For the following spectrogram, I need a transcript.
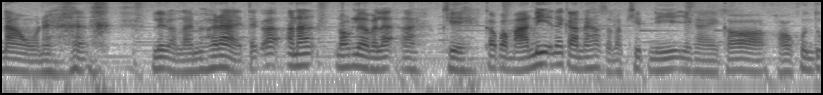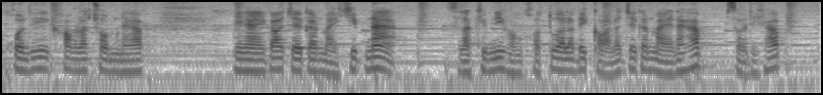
เน่านะฮะเล่นออนไลน์ไม่ค่อยได้ แต่ก็อันนั้นนอกเรื่องไปแล้วนะโอเคก็ประมาณนี้แล้วกันนะครับสำหรับคลิปนี้ยังไงก็ขอบคุณทุกคนที่เข้ามารับชมนะครับ ยังไงก็เจอกันใหม่คลิปหน้าสำหรับคลิปนี้ผมขอตัวลาไปก่อนแล้วเจอกันใหม่นะครับ สวัสดีครับ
